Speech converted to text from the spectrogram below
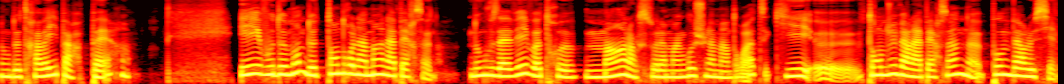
donc de travailler par paire, et vous demandent de tendre la main à la personne. Donc vous avez votre main, alors que ce soit la main gauche ou la main droite, qui est euh, tendue vers la personne, paume vers le ciel.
